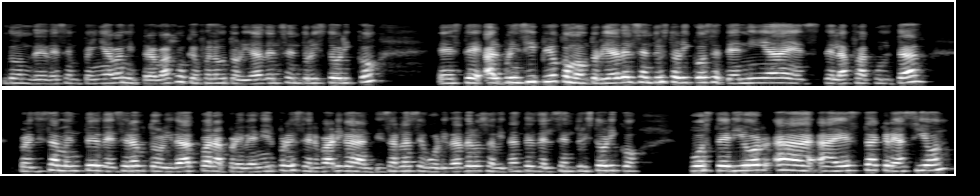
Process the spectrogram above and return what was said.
donde desempeñaba mi trabajo, que fue la autoridad del centro histórico. Este, al principio, como autoridad del centro histórico, se tenía este, la facultad precisamente de ser autoridad para prevenir, preservar y garantizar la seguridad de los habitantes del centro histórico. Posterior a, esta creación,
